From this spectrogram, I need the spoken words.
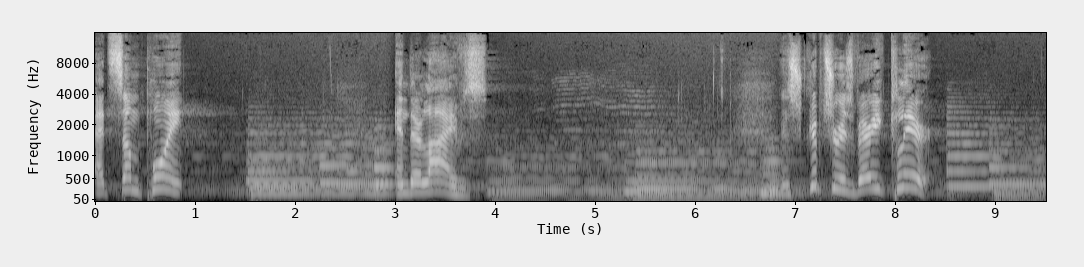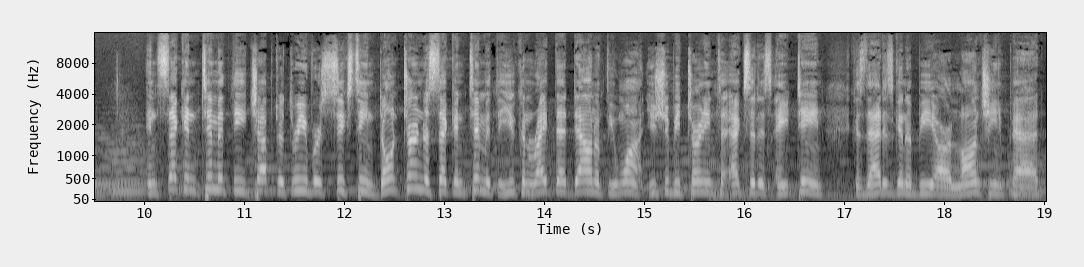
at some point in their lives. And scripture is very clear. In 2 Timothy chapter 3 verse 16, don't turn to 2 Timothy. You can write that down if you want. You should be turning to Exodus 18 because that is going to be our launching pad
